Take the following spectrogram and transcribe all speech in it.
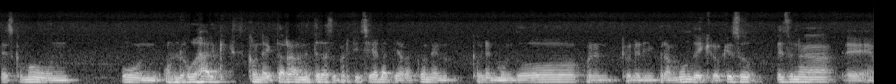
Es como un, un, un, lugar que conecta realmente la superficie de la Tierra con el, con el mundo, con el, con el inframundo. Y creo que eso es una eh,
